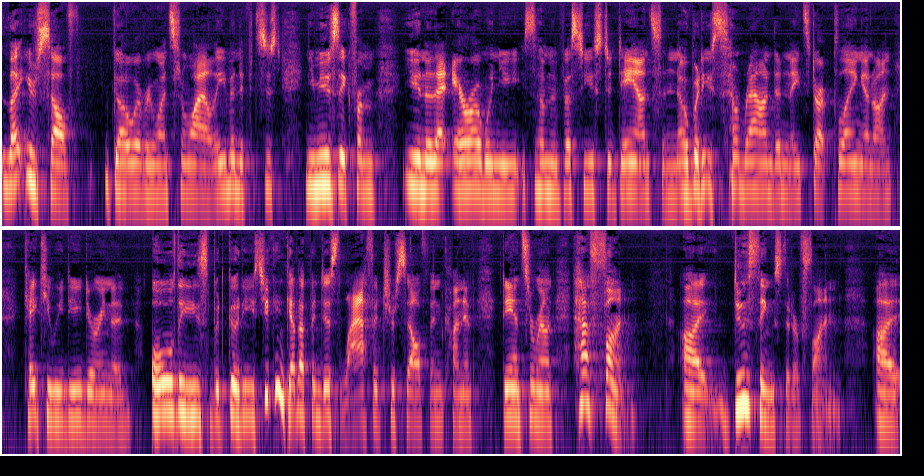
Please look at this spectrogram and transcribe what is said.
let yourself go every once in a while, even if it's just music from you know that era when you some of us used to dance and nobody's around and they start playing it on KQED during the oldies but goodies. You can get up and just laugh at yourself and kind of dance around, have fun, uh, do things that are fun. Uh,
